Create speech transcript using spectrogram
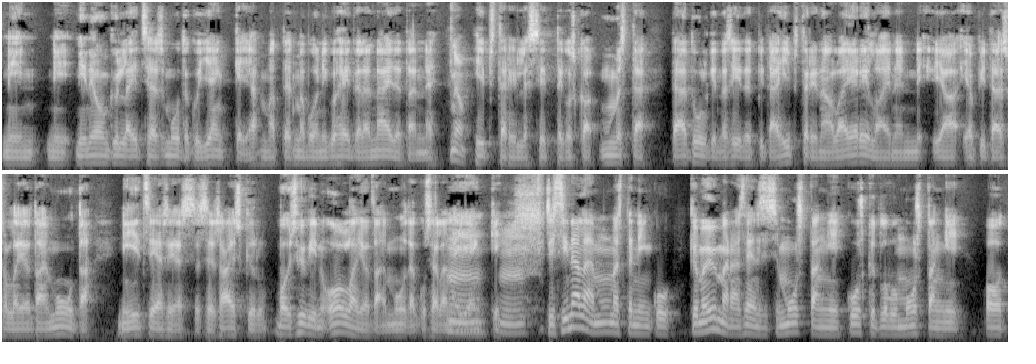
niin, niin, niin ne on kyllä itse asiassa muuta kuin jenkkejä. Mä ajattelin, että mä voin niin kuin heitellä näitä tänne no. hipsterille sitten, koska mun mielestä tämä tulkinta siitä, että pitää hipsterinä olla erilainen ja, ja pitäisi olla jotain muuta, niin itse asiassa se saisi kyllä, voisi hyvin olla jotain muuta kuin sellainen mm, jenkki. Mm. Siis sinällään mun mielestä, niin kuin, kyllä mä ymmärrän sen, siis se Mustangi, 60-luvun Mustangi, OT,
